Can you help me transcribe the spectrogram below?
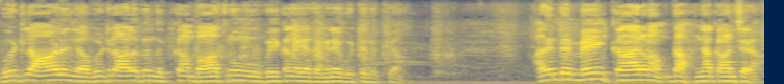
വീട്ടിൽ ആളില്ല. വീട്ടിൽ ആളൊക്കെ നിൽക്കാൻ ബാത്റൂം ഉപയോഗിക്കാൻ കഴിയാതെ എങ്ങനെ വീട്ടിൽ നിൽക്കുക അതിന്റെ മെയിൻ കാരണം ഇതാ ഞാൻ കാണിച്ചു തരാം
